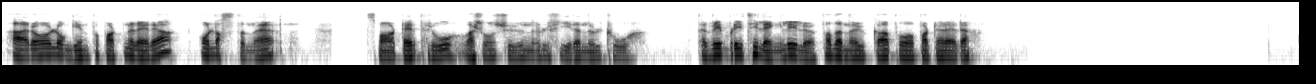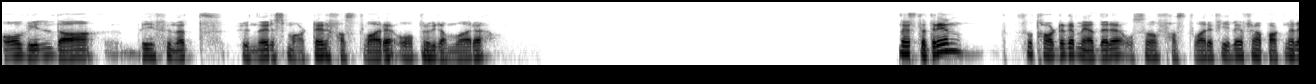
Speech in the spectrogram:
er å logge inn på Partnereria og laste ned SmartAir Pro versjon 70402. Den vil bli tilgjengelig i løpet av denne uka på Partnereria. Og vil da bli funnet under Smarter fastvare og programvare. Neste trinn så tar dere med dere også fastvarefiler fra partner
